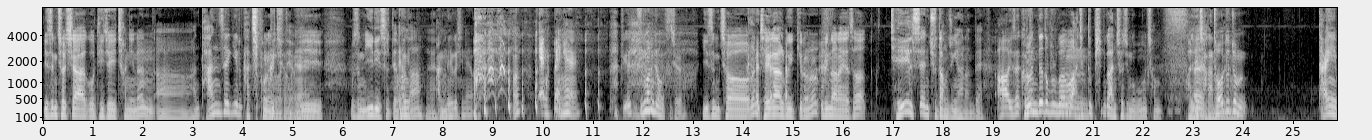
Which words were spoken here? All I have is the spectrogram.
이승철 씨하고 DJ 천이는 아, 한 반세기를 같이 보낸 것 그쵸. 같아요. 예. 이 무슨 일이 있을 때마다 형님 예. 안 늙으시네요. 어? 뺑뺑해. 어, 주름 한 점 없으셔요. 이승철은 제가 알고 있기로는 우리나라에서 제일 센 주당 중에 하나인데 아, 이제 그런데도 불구하고 음. 아직도 피부가 안 처진 거 보면 참 관리 네, 잘하는 저도 거예요. 좀 다행히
